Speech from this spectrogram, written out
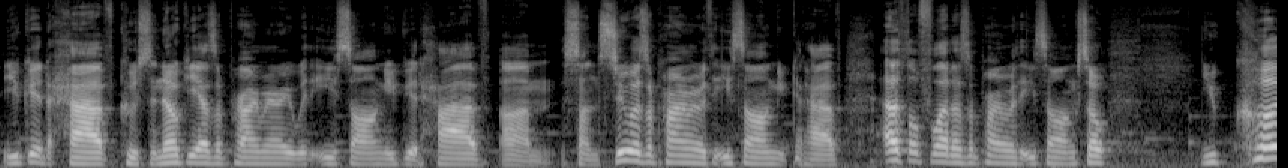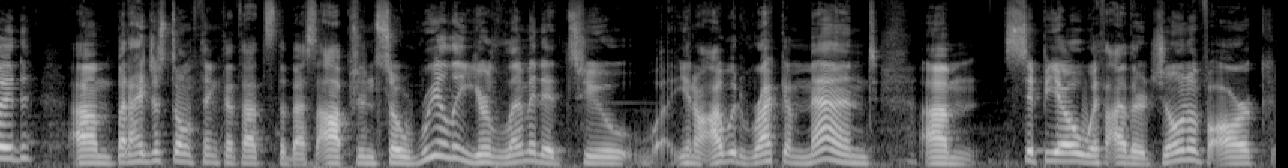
You could have kusunoki as a primary with Isong. You could have um sun tzu as a primary with Isong. You could have Aethelflaed as a primary with Isong. So you could um, but I just don't think that that's the best option. So really you're limited to you know I would recommend um, Scipio with either Joan of Arc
